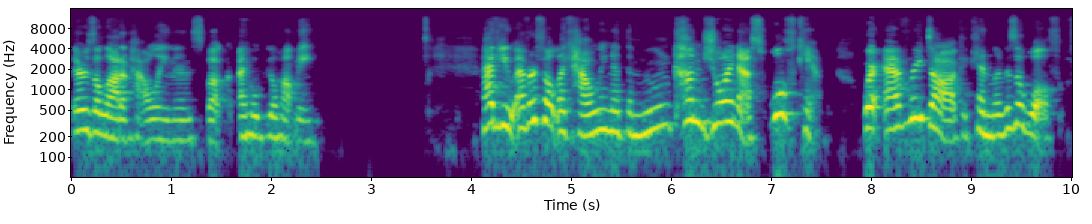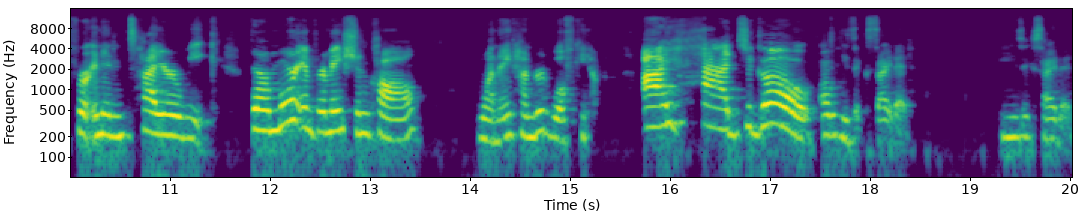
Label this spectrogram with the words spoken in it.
There's a lot of howling in this book. I hope you'll help me. Have you ever felt like howling at the moon? Come join us, Wolf Camp, where every dog can live as a wolf for an entire week. For more information, call 1 800 Wolf Camp. I had to go. Oh, he's excited. He's excited.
